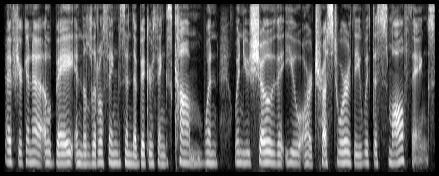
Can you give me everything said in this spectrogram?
If you're going to obey in the little things and the bigger things come, when when you show that you are trustworthy with the small things,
